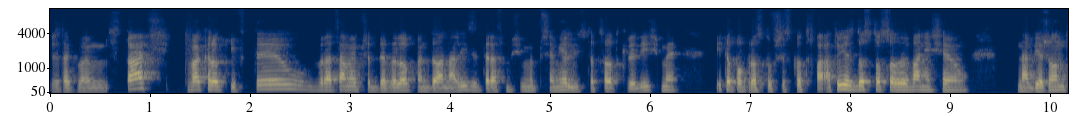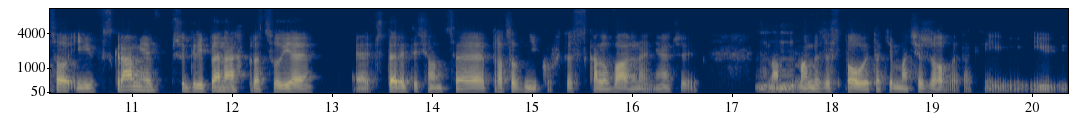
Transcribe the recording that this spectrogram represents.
że tak powiem, stać, dwa kroki w tył, wracamy przed development do analizy, teraz musimy przemielić to, co odkryliśmy i to po prostu wszystko trwa. A tu jest dostosowywanie się na bieżąco i w Scrumie przy Gripenach pracuje 4000 e, pracowników, to jest skalowalne, nie? Czyli mhm. mamy zespoły takie macierzowe tak? I, I,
